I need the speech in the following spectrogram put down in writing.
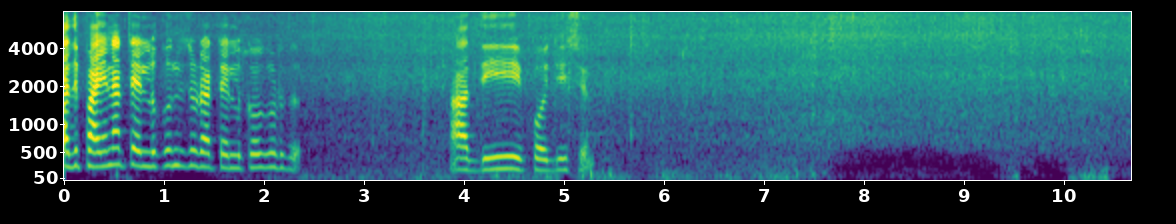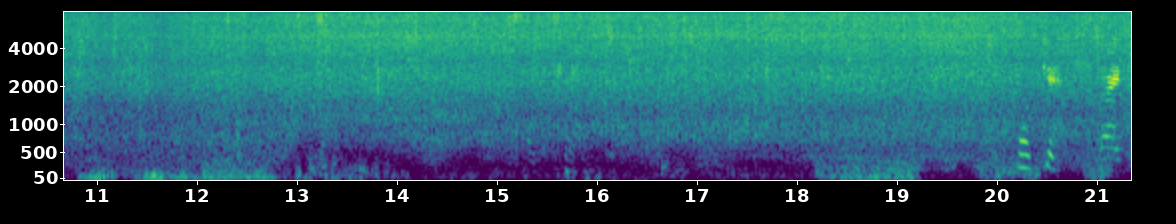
అది పైన అట్ట ఎల్లుకుంది చూడు అట్ట ఎల్లుకోకూడదు. అది పొజిషన్. ఓకే రైట్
